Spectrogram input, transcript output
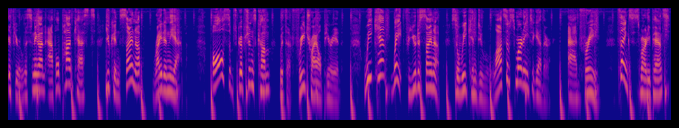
if you're listening on Apple Podcasts, you can sign up right in the app. All subscriptions come with a free trial period. We can't wait for you to sign up so we can do lots of smarting together, ad free. Thanks, Smarty Pants.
